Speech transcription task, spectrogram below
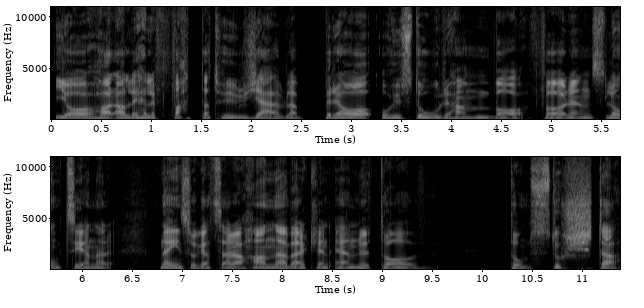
jag har aldrig heller fattat hur jävla bra och hur stor han var förrän långt senare. När jag insåg att så här, han är verkligen en utav de största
